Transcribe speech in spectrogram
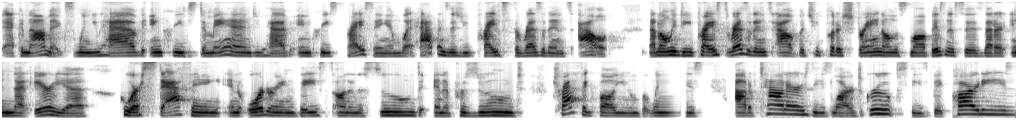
economics. When you have increased demand, you have increased pricing. And what happens is you price the residents out. Not only do you price the residents out, but you put a strain on the small businesses that are in that area who are staffing and ordering based on an assumed and a presumed traffic volume. But when these out of towners, these large groups, these big parties,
